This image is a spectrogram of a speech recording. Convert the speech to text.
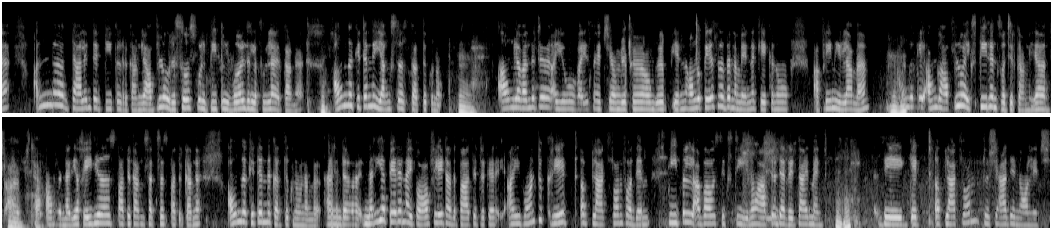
அந்த டேலண்டட் பீப்புள் இருக்காங்களே அவ்வளோ ரிசோர்ஸ்ஃபுல் பீப்புள் வேர்ல்டுல ஃபுல்லா இருக்காங்க. அவங்க கிட்ட இருந்து யங்ஸ்டர்ஸ் கத்துக்கணும். அவங்கள வந்துட்டு ஐயோ வயசாயிடுச்சு. அவங்களுக்கு அவங்க என்ன அவங்க பேசுறத நம்ம என்ன கேட்கணும்? அப்படின்னு இல்லாம அவங்க அவங்க அவ்வளோ எக்ஸ்பீரியன்ஸ் வச்சிருக்காங்க இல்லையா? அவங்க நிறைய ஃபெயிலியர்ஸ் பார்த்திருக்காங்க சக்சஸ் பார்த்திருக்காங்க. அவங்க கிட்ட இருந்து கத்துக்கணும் நம்ம. அண்ட் நிறைய பேரை நான் இப்போ ஆஃப் லேட் அதை பார்த்துட்டு இருக்கேன். I want to create a platform for them people above sixty you know after their retirement they get a platform to share their knowledge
